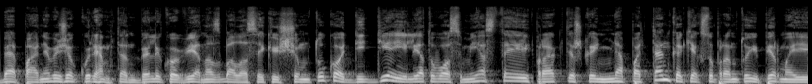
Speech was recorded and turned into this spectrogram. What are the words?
be panevežio, kuriam ten beliko vienas balas iki šimtuko, didieji Lietuvos miestai praktiškai nepatenka, kiek suprantu, į pirmąjį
